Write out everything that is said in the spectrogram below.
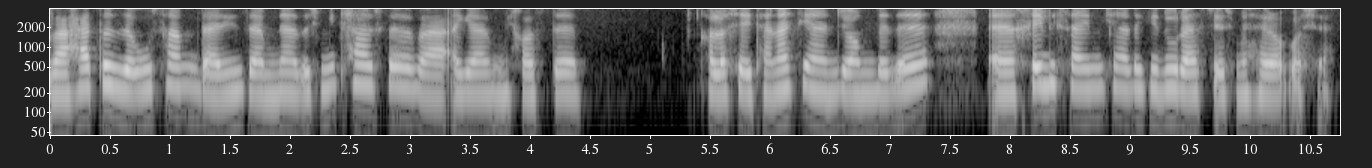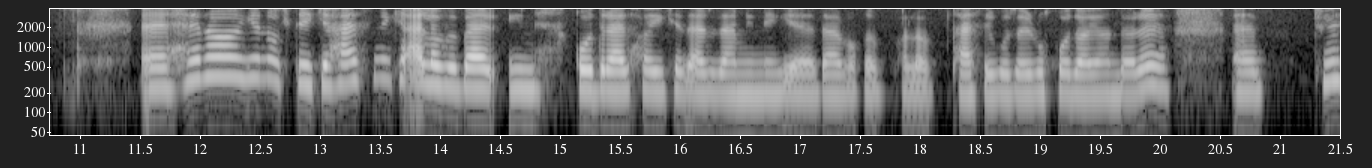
و حتی زئوس هم در این زمینه ازش میترسه و اگر می‌خواسته حالا شیطنتی انجام بده خیلی سعی می‌کرده که دور از چشم هرا باشه. هرا یه نکته که هست اینه که علاوه بر این قدرت هایی که در زمینه در واقع حالا تاثیرگذاری رو خدایان داره توی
